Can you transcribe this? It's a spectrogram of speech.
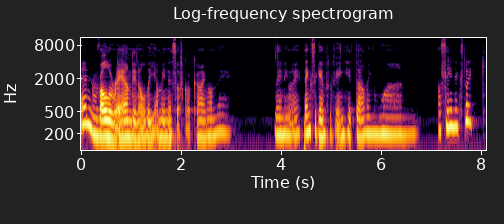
and roll around in all the yumminess I've got going on there. Anyway, thanks again for being here, darling one. I'll see you next week.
